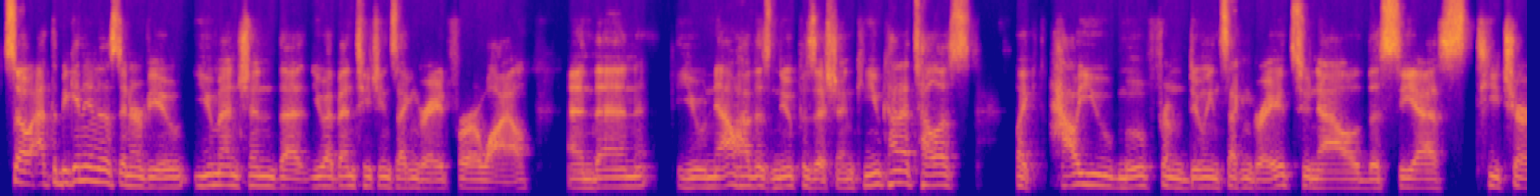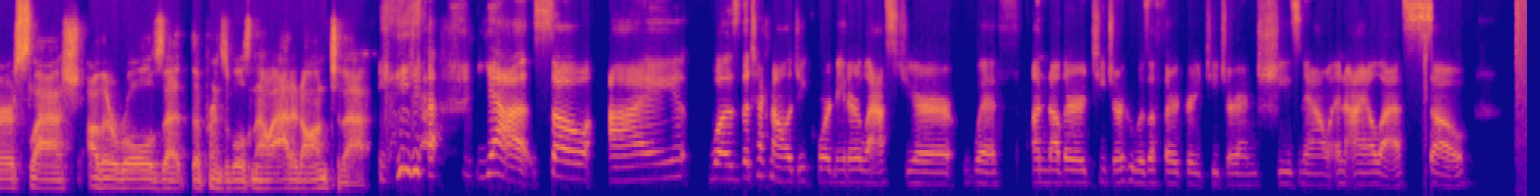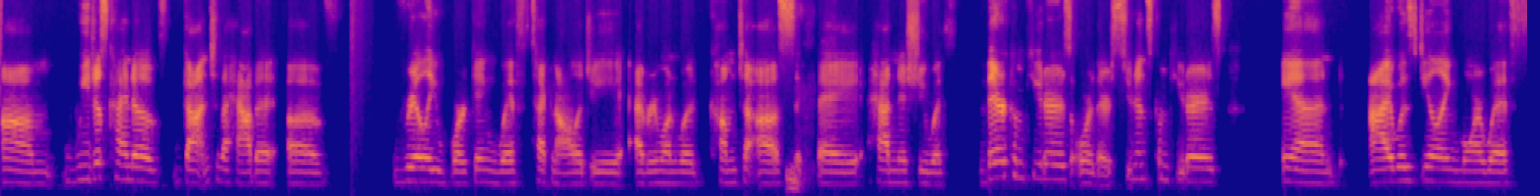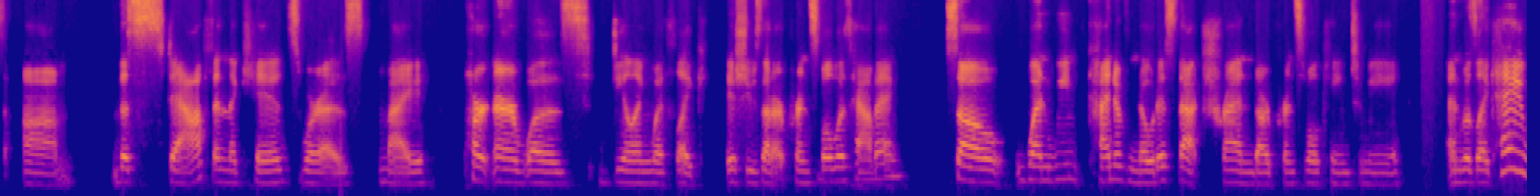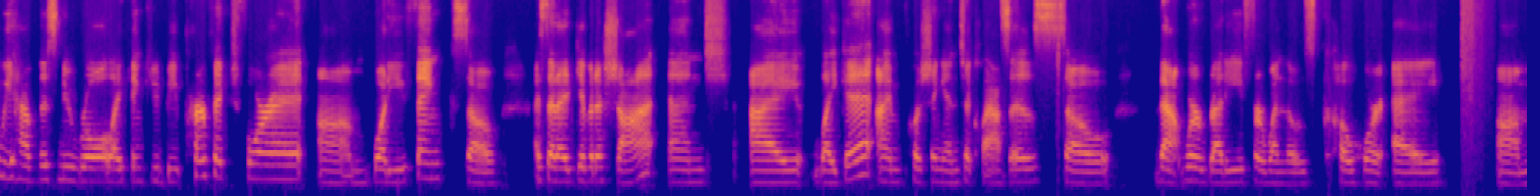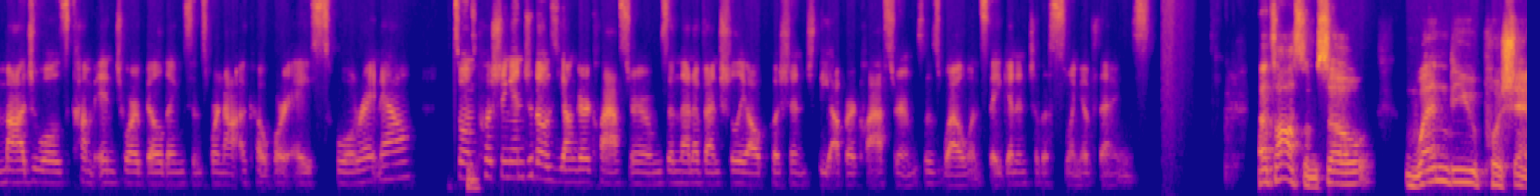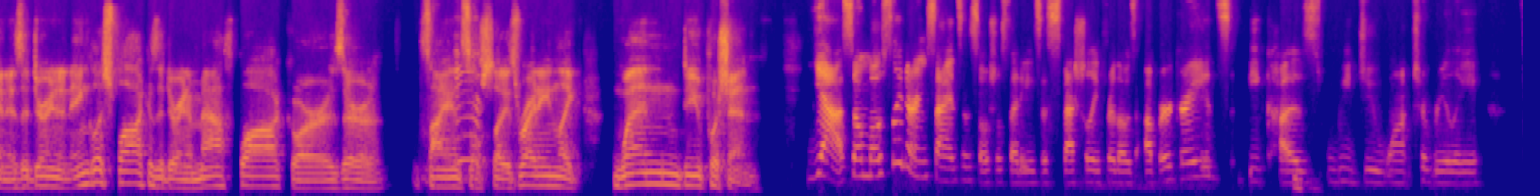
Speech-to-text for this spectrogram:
So at the beginning of this interview, you mentioned that you had been teaching second grade for a while, and then you now have this new position. Can you kind of tell us like how you move from doing second grade to now the CS teacher slash other roles that the principal's now added on to that? yeah. Yeah. So I was the technology coordinator last year with another teacher who was a third grade teacher and she's now an ILS. So um, we just kind of got into the habit of really working with technology. Everyone would come to us mm. if they had an issue with their computers or their students' computers. And I was dealing more with um, the staff and the kids, whereas my partner was dealing with like issues that our principal was having. So when we kind of noticed that trend, our principal came to me and was like, hey, we have this new role. I think you'd be perfect for it. Um, what do you think? So I said I'd give it a shot and I like it. I'm pushing into classes so that we're ready for when those cohort A um, modules come into our building since we're not a cohort A school right now. So I'm pushing into those younger classrooms and then eventually I'll push into the upper classrooms as well once they get into the swing of things. That's awesome. So when do you push in? Is it during an English block? Is it during a math block? Or is there science, social studies, writing? Like when do you push in? Yeah, so mostly during science and social studies, especially for those upper grades, because we do want to really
